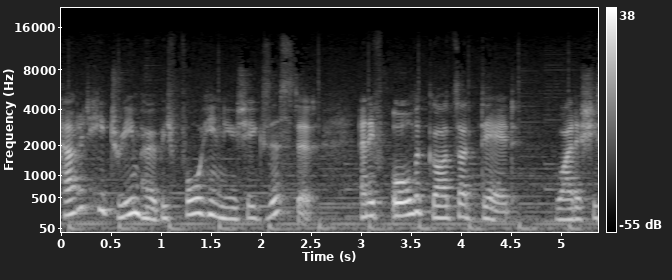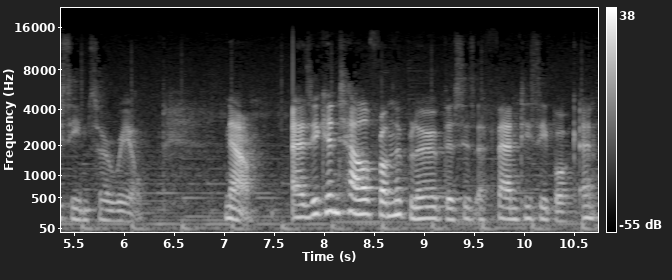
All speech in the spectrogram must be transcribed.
How did he dream her before he knew she existed? And if all the gods are dead, why does she seem so real? Now, as you can tell from the blurb, this is a fantasy book and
